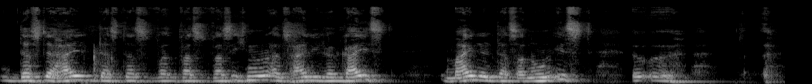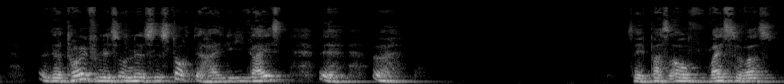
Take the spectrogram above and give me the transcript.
dass der Heil, dass das, was, was ich nun als Heiliger Geist meine, dass er nun ist, äh, äh, der Teufel ist und es ist doch der Heilige Geist. Äh, äh. Sag ich, pass auf, weißt du was?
